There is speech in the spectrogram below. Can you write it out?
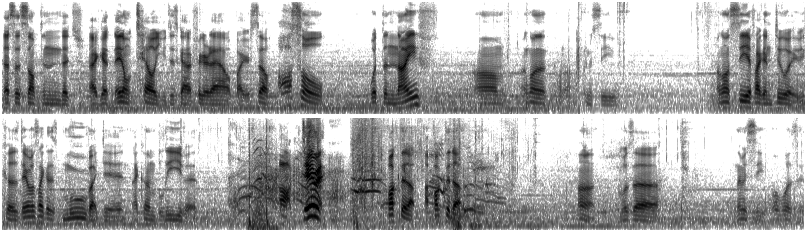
that's just something that I get they don't tell you, you just gotta figure it out by yourself also with the knife um I'm gonna hold on let me see I'm gonna see if I can do it because there was like this move I did. I couldn't believe it. Oh, damn it! I fucked it up. I fucked it up. On. It was, uh... Let me see. What was it?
